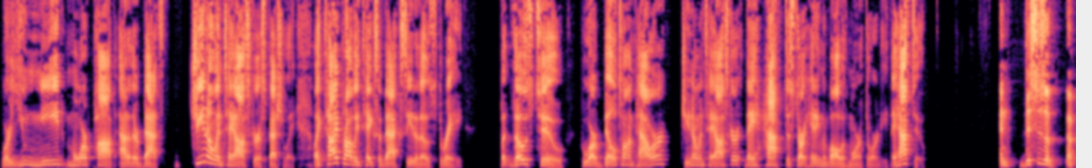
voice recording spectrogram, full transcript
where you need more pop out of their bats. Gino and Teoscar especially. Like Ty probably takes a back seat of those three. But those two who are built on power, Gino and Teoscar, they have to start hitting the ball with more authority. They have to. And this is a, a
